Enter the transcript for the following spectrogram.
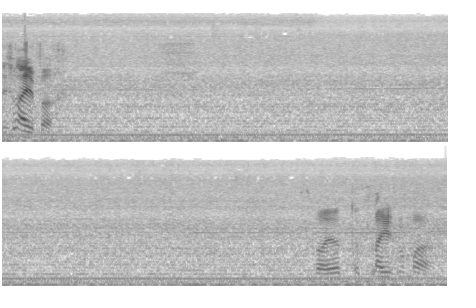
Nicht einfach. Das war ja das gleiche nochmal.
